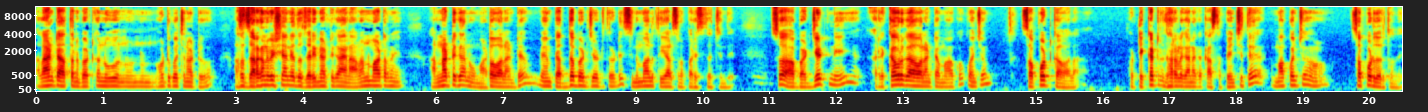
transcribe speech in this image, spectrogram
అలాంటి అతన్ని పట్టుకొని నువ్వు నువ్వు నోటుకొచ్చినట్టు అసలు జరగని విషయాన్ని ఏదో జరిగినట్టుగా ఆయన అనని మాటని అన్నట్టుగా నువ్వు మాట్లాడాలంటే మేము పెద్ద బడ్జెట్ తోటి సినిమాలు తీయాల్సిన పరిస్థితి వచ్చింది. సో ఆ బడ్జెట్ని రికవర్ కావాలంటే మాకు కొంచెం సపోర్ట్ కావాలా? టికెట్ ధరలు కనుక కాస్త పెంచితే మాకు కొంచెం సపోర్ట్ దొరుకుతుంది.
